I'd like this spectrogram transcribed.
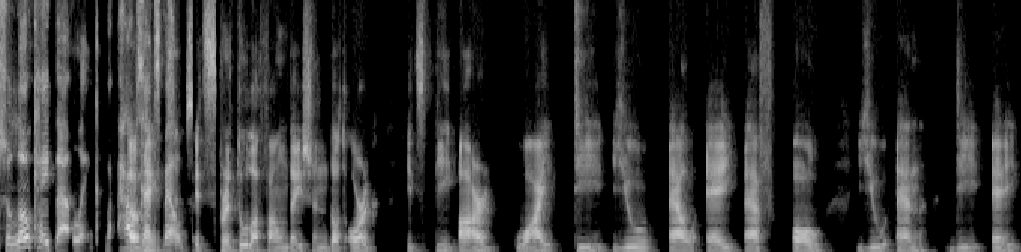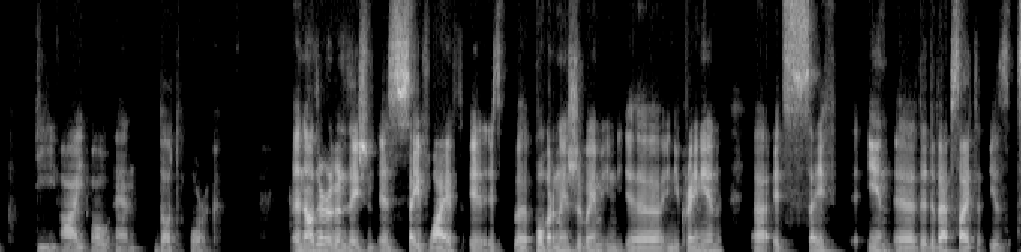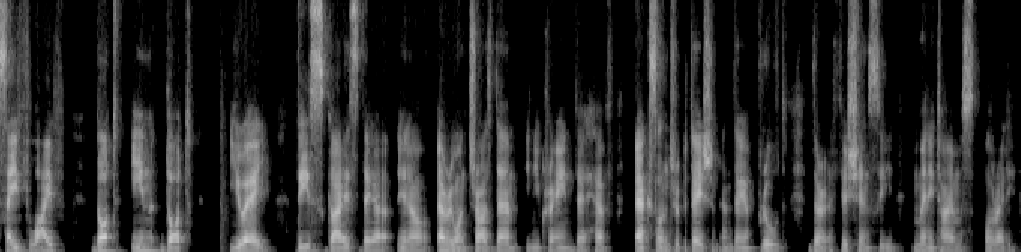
to locate that link. How is okay. that spelled? It's prytulafoundation.org. It's P R Y T U L A F O U N D A T I O N dot org. Another organization is Save Life. It's uh, живим in uh, in Ukrainian. Uh, it's safe in uh, the, the website is savelife.in.ua. These guys, they are you know everyone trusts them in Ukraine. They have excellent reputation and they have proved their efficiency many times already.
